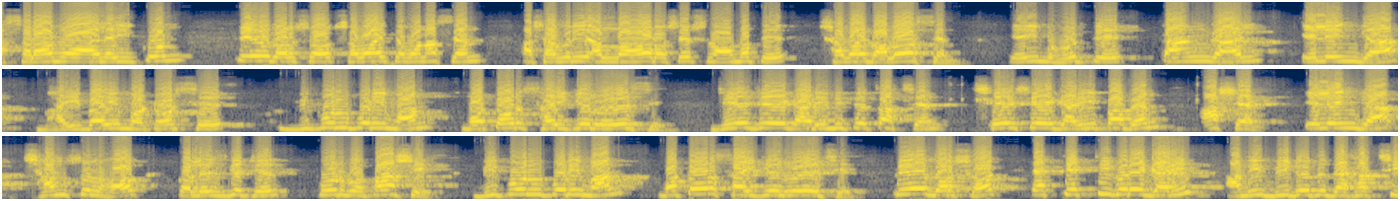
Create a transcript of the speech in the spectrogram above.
আসসালামু আলাইকুম। প্রিয় দর্শক, সবাই কেমন আছেন? আশা করি আল্লাহর অশেষ রহমতে সবাই ভালো আছেন। এই মুহূর্তে টাঙ্গাইল, এলেঙ্গা ভাই ভাই মোটরসে বিপুল পরিমাণ মোটর সাইকেল রয়েছে। যে যে গাড়ি নিতে চাচ্ছেন, সে সে গাড়ি পাবেন। আসেন, এলেঙ্গা শামসুল হক কলেজ গেটের পূর্ব পাশে বিপুল পরিমাণ মোটর সাইকেল রয়েছে। প্রিয় দর্শক একটি একটি করে গাড়ি আমি ভিডিওতে দেখাচ্ছি।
